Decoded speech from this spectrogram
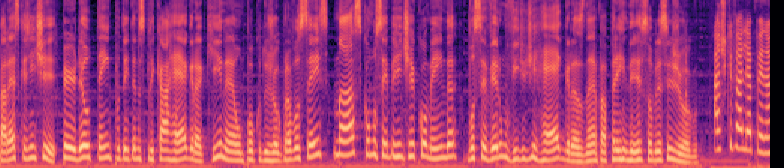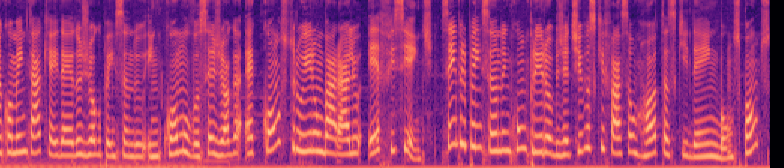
Parece que a gente perdeu tempo tentando explicar a regra aqui, né? Um pouco do jogo para vocês, mas, como sempre, a gente recomenda você ver um vídeo de regras, né? Para aprender sobre esse jogo. Acho que vale a pena comentar que a ideia do jogo, pensando em como você joga, é construir um baralho eficiente, sempre pensando em cumprir objetivos que façam rotas que deem bons pontos,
